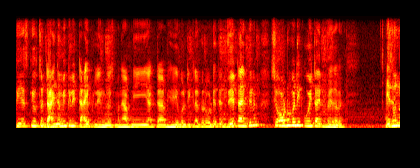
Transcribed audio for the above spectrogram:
পিএসপি হচ্ছে ডাইনামিক্যালি টাইপ ল্যাঙ্গুয়েজ মানে আপনি একটা ভেরিয়েবল ডিক্লেয়ার করে ওটাতে যে টাইপ দেবেন, সে অটোমেটিক ওই টাইপ হয়ে যাবে। এই জন্য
